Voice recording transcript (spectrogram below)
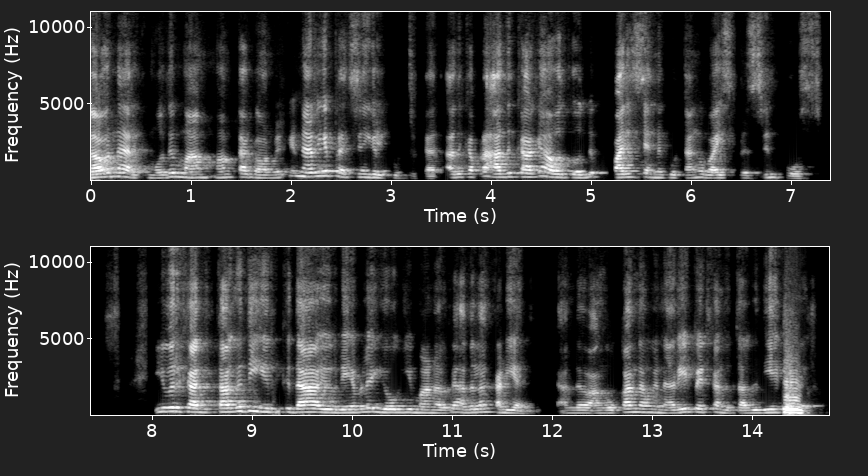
கவர்னரா இருக்கும்போது மம்தா கவர்மெண்ட்க்கு நிறைய பிரச்சனைகள் கொடுத்துருக்காரு. அதுக்கப்புறம் அதுக்காக அவருக்கு வந்து பரிசு என்ன கொடுத்தாங்க? வைஸ் பிரசிடென்ட் போஸ்ட் இவருக்கு அது தகுதி இருக்குதா? இவர் எவ்வளவு யோகியமானவர்? அதெல்லாம் கிடையாது. அந்த அங்க உட்கார்ந்தவங்க நிறைய பேருக்கு அந்த தகுதியே கிடையாது.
